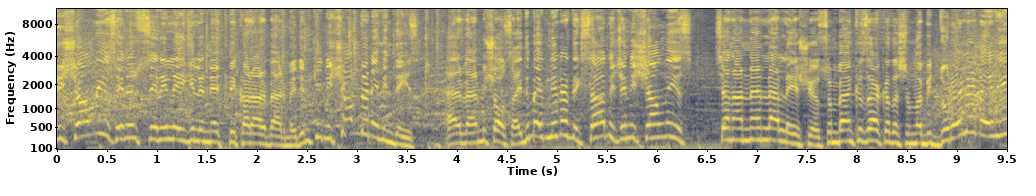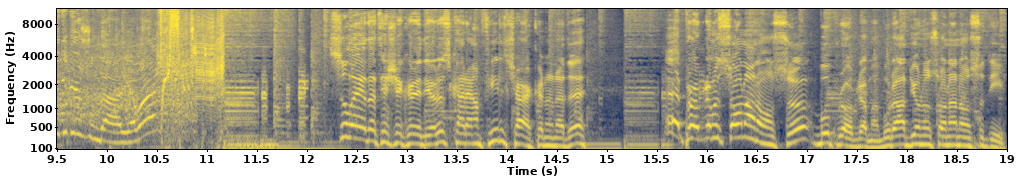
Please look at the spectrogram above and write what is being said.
Nişanlıyız henüz seninle ilgili net bir karar vermedim ki nişan dönemindeyiz. Eğer vermiş olsaydım evlenirdik sadece nişanlıyız. Sen annenlerle yaşıyorsun ben kız arkadaşımla bir dur hele nereye gidiyorsun daha yavaş. Sıla'ya da teşekkür ediyoruz. Karanfil şarkının adı. Evet, programın son anonsu. Bu programı. Bu radyonun son anonsu değil.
